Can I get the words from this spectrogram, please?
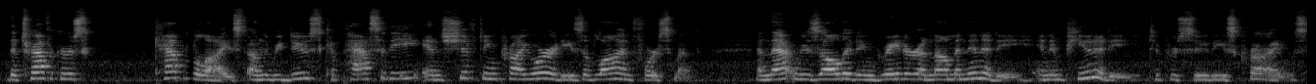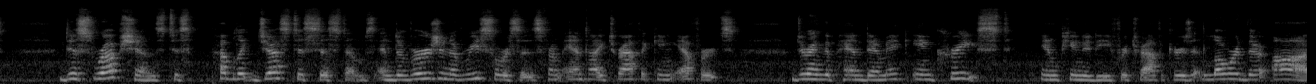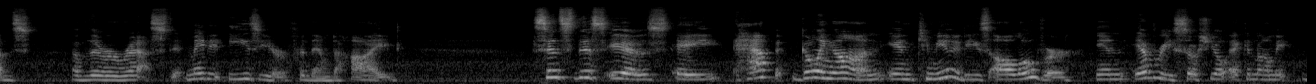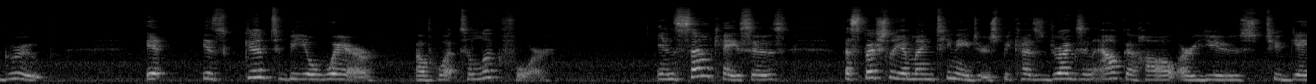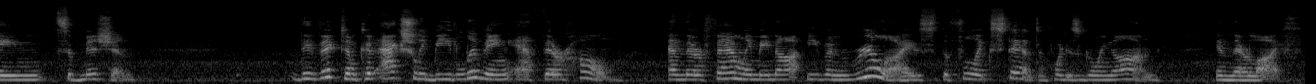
The traffickers capitalized on the reduced capacity and shifting priorities of law enforcement, and that resulted in greater anonymity and impunity to pursue these crimes. Disruptions to public justice systems and diversion of resources from anti trafficking efforts during the pandemic increased impunity for traffickers. It lowered their odds of their arrest. It made it easier for them to hide. Since this is a hap- going on in communities all over, in every socioeconomic group, it is good to be aware of what to look for. In some cases, especially among teenagers, because drugs and alcohol are used to gain submission, the victim could actually be living at their home, and their family may not even realize the full extent of what is going on in their life.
